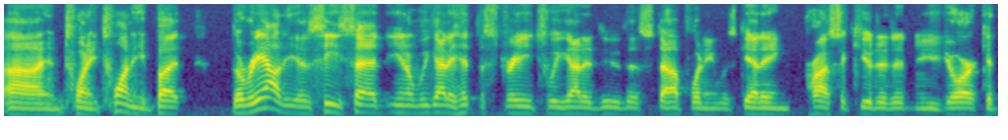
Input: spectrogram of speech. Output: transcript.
uh, in 2020. But the reality is, he said, you know, we got to hit the streets, we got to do this stuff when he was getting prosecuted in New York and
